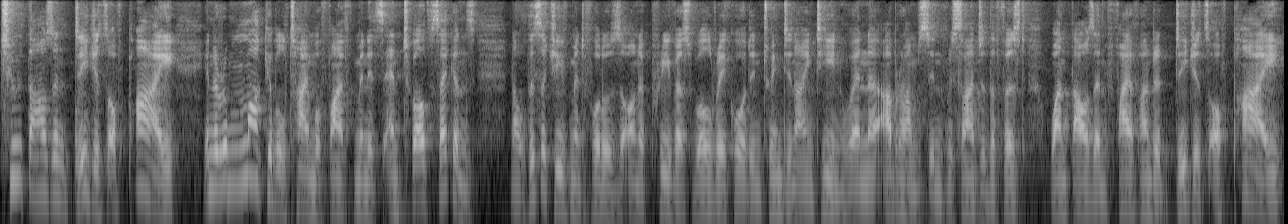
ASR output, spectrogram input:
2,000 digits of pi in a remarkable time of 5 minutes and 12 seconds. Now, this achievement follows on a previous world record in 2019 when uh, Abrahamson recited the first 1,500 digits of pi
